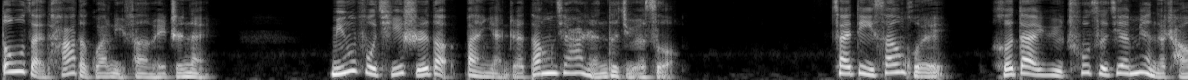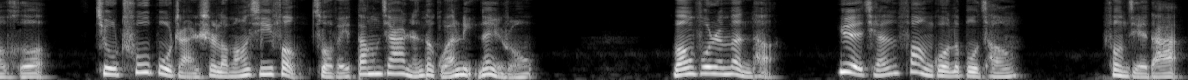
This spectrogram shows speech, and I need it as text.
都在她的管理范围之内，名副其实的扮演着当家人的角色。在第三回和黛玉初次见面的场合，就初步展示了王熙凤作为当家人的管理内容。王夫人问他：“月钱放过了不曾？”凤姐答：“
